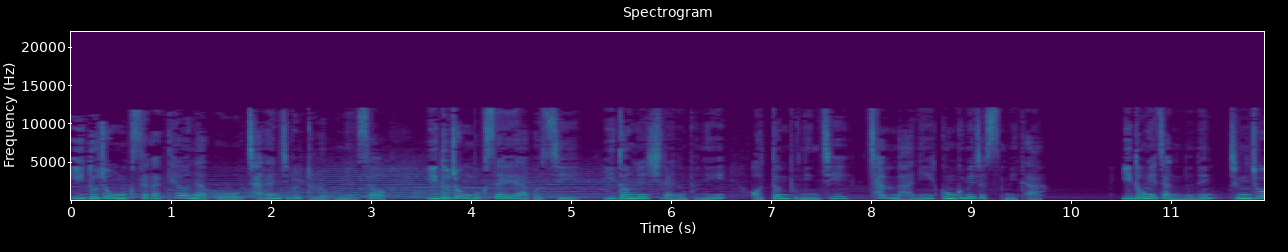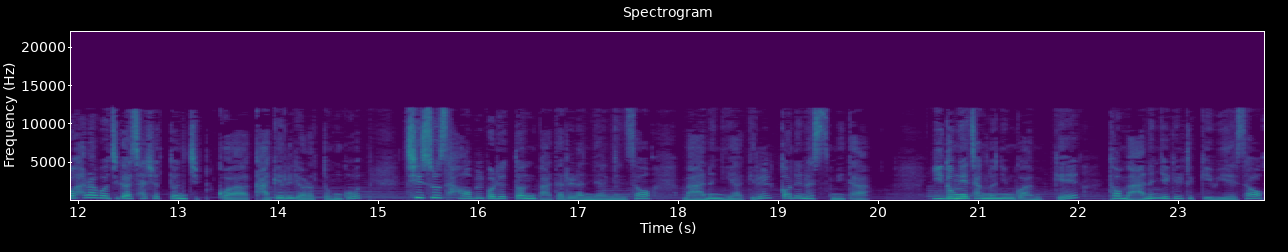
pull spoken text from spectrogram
이도종 목사가 태어나고 자란 집을 둘러보면서 이도종 목사의 아버지 이덕년 씨라는 분이 어떤 분인지 참 많이 궁금해졌습니다. 이동의 장로는 증조 할아버지가 사셨던 집과 가게를 열었던 곳, 치수 사업을 벌였던 바다를 안내하면서 많은 이야기를 꺼내놨습니다. 이동의 장로님과 함께 더 많은 얘기를 듣기 위해서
